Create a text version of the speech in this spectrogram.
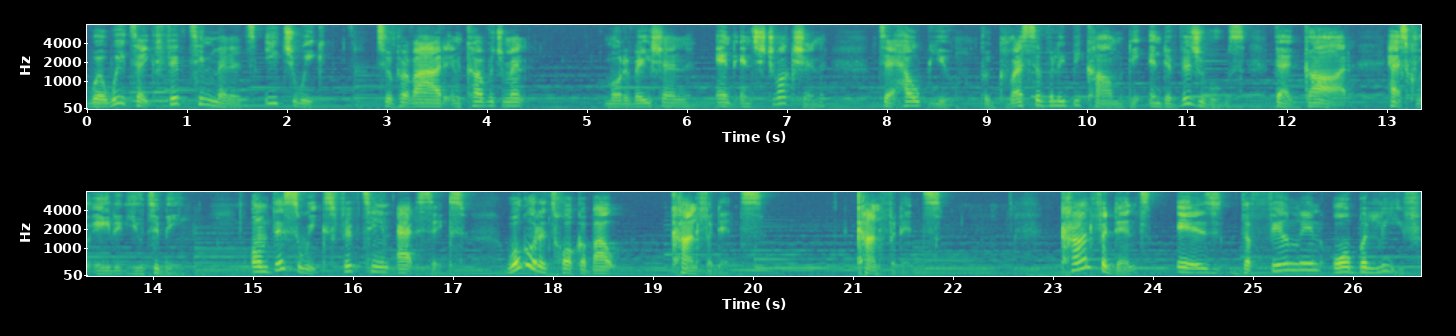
where we take 15 minutes each week to provide encouragement, motivation, and instruction to help you progressively become the individuals that God has created you to be. On this week's 15 at 6, we're going to talk about confidence. Confidence. Confidence is the feeling or belief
